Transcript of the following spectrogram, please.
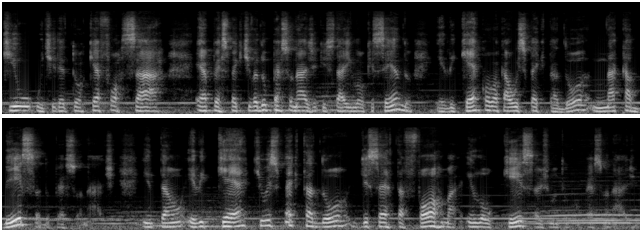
que o, o, diretor quer forçar é a perspectiva do personagem que está enlouquecendo, ele quer colocar o espectador na cabeça do personagem. Então, ele quer que o espectador, de certa forma, enlouqueça junto com o personagem.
